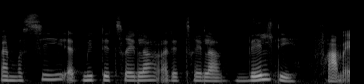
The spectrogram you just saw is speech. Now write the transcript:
Man må sige, at mit det triller, og det triller vældig fremad.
